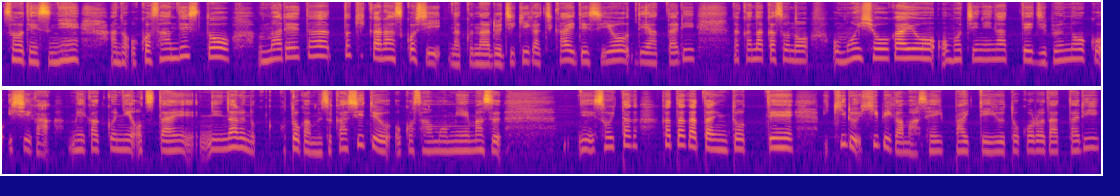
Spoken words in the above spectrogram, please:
そうですねあのお子さんですと生まれた時から少し亡くなる時期が近いですよであったりなかなかその重い障害をお持ちになって自分のこう意思が明確にお伝えになることが難しいというお子さんも見えます。でそういった方々にとって生きる日々がまあ精一杯っていうところだったり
